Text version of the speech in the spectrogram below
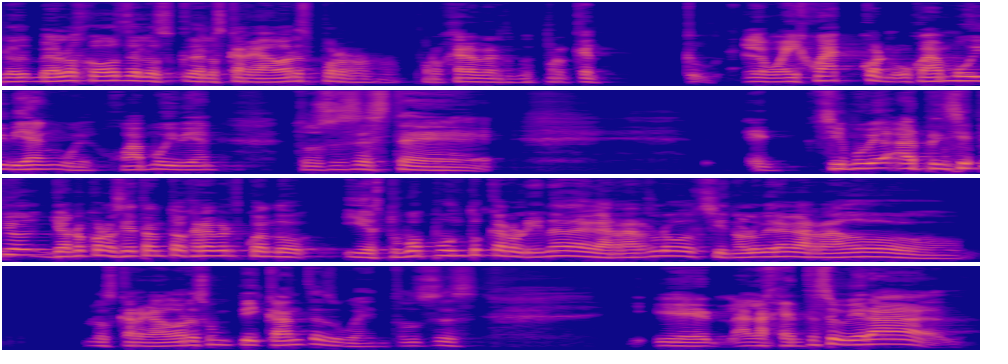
veo los juegos de los, de los cargadores por, por Herbert, güey, porque el güey juega, juega muy bien, güey, juega muy bien. Entonces, este, eh, si al principio yo no conocía tanto a Herbert cuando, y estuvo a punto Carolina de agarrarlo, si no lo hubiera agarrado los cargadores un picantes, güey. Entonces, eh, a la gente se hubiera,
